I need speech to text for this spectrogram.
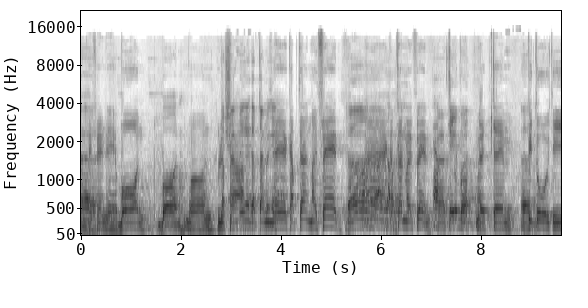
เออ my friend เออบอลบอลบอลกัปตันเป็นไงกัปตันเป็นไงเออกัปตัน my friend เออเออกัปตัน my friend เอ่อเจมส์เหรอเออเจมส์พี่ตูดี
